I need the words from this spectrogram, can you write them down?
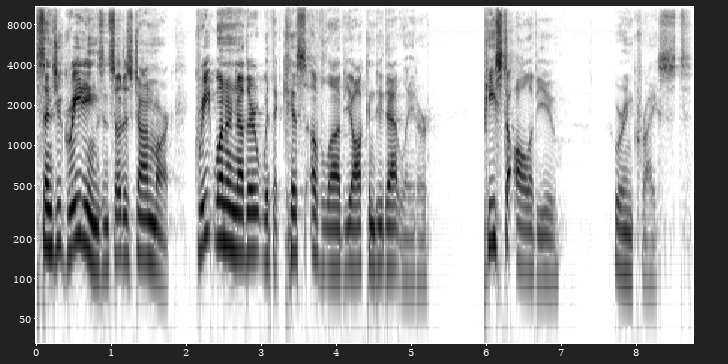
Sends you greetings, and so does John Mark. Greet one another with a kiss of love. Y'all can do that later. Peace to all of you. who are in Christ.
